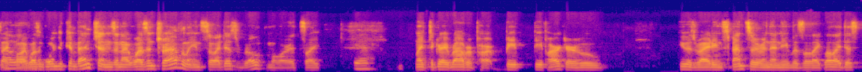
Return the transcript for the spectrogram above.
like, Oh, well, I wasn't going to conventions and I wasn't traveling. So I just wrote more. It's like, yeah like the great Robert Par- B, B. Parker, who he was writing Spenser. And then he was like, well, I just,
